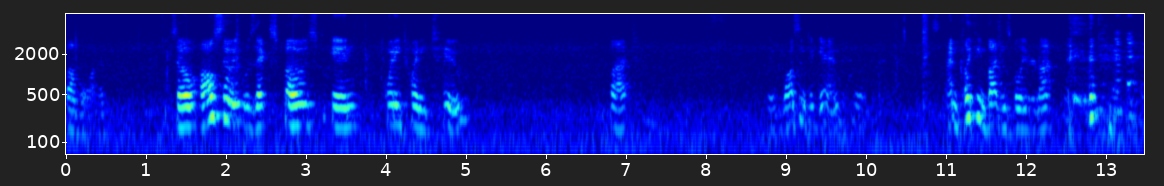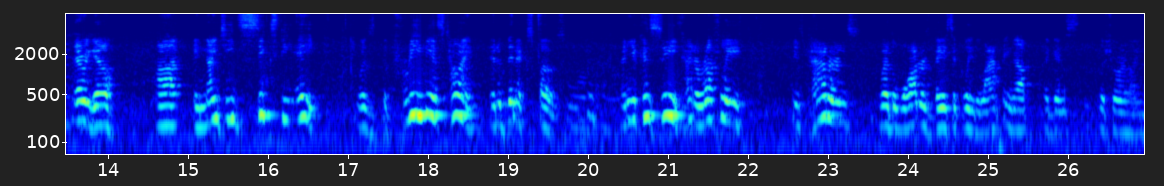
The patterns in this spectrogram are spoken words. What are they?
above water. So also it was exposed in 2022, but it wasn't again. I'm clicking buttons, believe it or not. there we go. Uh, in 1968 was the previous time it had been exposed. And you can see kind of roughly these patterns where the water is basically lapping up against the shoreline.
